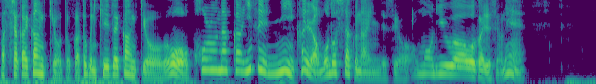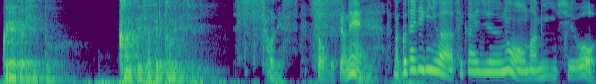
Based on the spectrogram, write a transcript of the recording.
まあ、社会環境とか、特に経済環境をコロナ禍以前に彼らは戻したくないんですよ。もう理由はお分かりですよね。グレートリセットを完遂させるためですよね。そうです。そうですよね。まあ、具体的には世界中のまあ民衆を、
